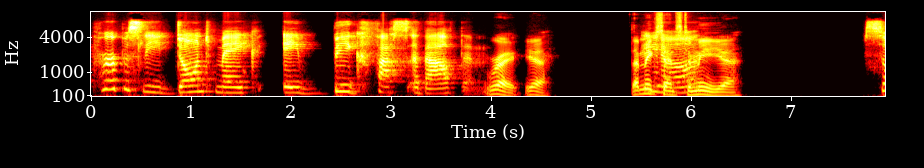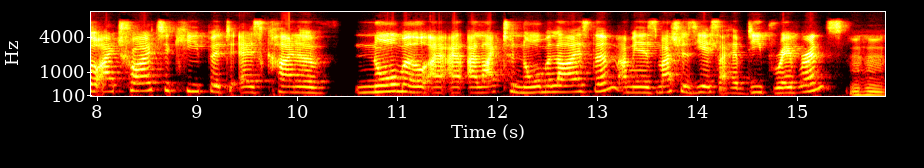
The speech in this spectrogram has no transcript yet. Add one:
purposely don't make a big fuss about them. Right, yeah. That makes sense know? to me, yeah. So I try to keep it as kind of normal. I, I, I, like to normalize them. I mean, as much as, yes, I have deep reverence, mm-hmm.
